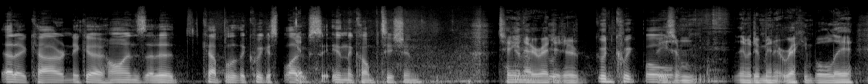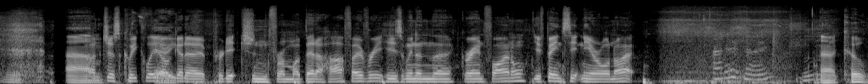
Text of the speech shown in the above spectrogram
Addo Carr and Nicho Hynes that are a couple of the quickest blokes in the competition. Tino You know, ready good, to good quick ball. be some limited minute wrecking ball there. Uh, Um, just quickly, very- I'll get a prediction from my better half over here. He's winning the grand final. You've been sitting here all night. I don't know. uh, cool.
